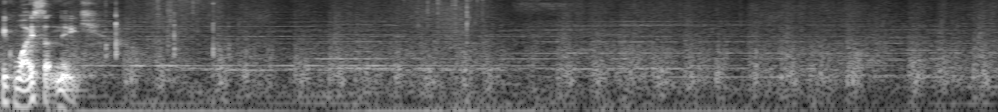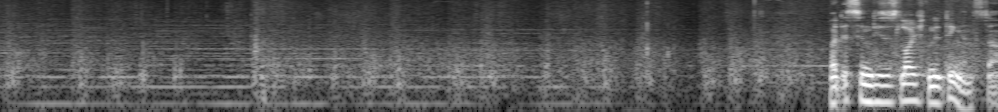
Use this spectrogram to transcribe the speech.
Ich weiß das nicht. Was ist denn dieses leuchtende Dingens da?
